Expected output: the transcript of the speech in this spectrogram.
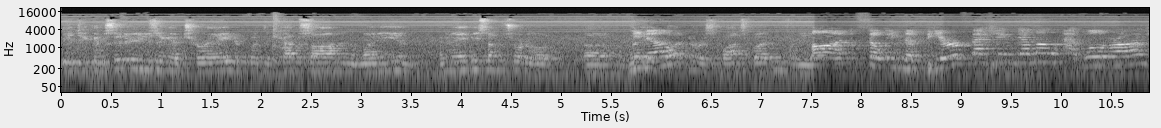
Did you consider using a tray to put the cups on and the money and, and maybe some sort of a, uh, You know- button or response button for the? Um, so in the beer fetching demo at Willow Garage,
